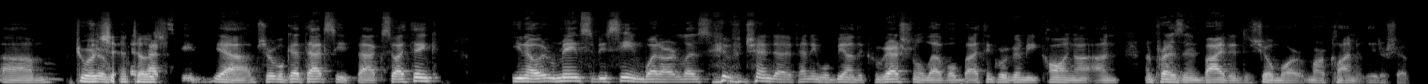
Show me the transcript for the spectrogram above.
um, George sure Santos. We'll yeah, I'm sure we'll get that seat back. So I think you know it remains to be seen what our legislative agenda, if any, will be on the congressional level. But I think we're going to be calling on on, on President Biden to show more more climate leadership.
